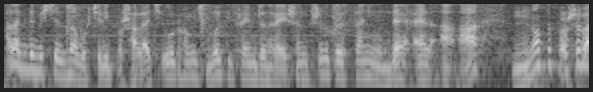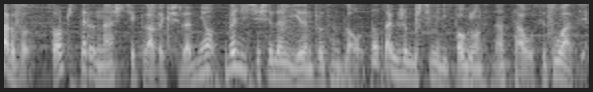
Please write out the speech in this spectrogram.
ale gdybyście znowu chcieli poszaleć i uruchomić Multiframe Generation przy wykorzystaniu DLAA, no to proszę bardzo, 114 klatek średnio, 27 1% low. To tak, żebyście mieli pogląd na całą sytuację.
